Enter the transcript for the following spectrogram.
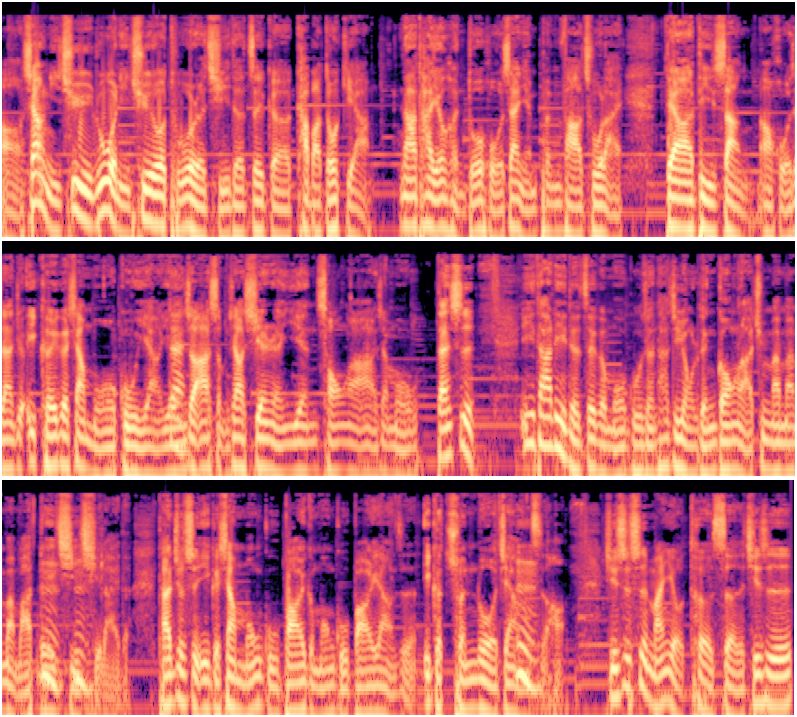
哦，像你去，如果你去过土耳其的这个卡巴多基亚。那它有很多火山岩喷发出来，掉到地上，然后火山就一颗一颗像蘑菇一样。有人说啊，什么叫仙人烟囱啊，像蘑菇。但是，意大利的这个蘑菇村，它是用人工啦去慢慢慢把它堆砌起来的。嗯嗯、它就是一个像蒙古包一个蒙古包的样子，一个村落这样子哈、嗯。其实是蛮有特色的。其实。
